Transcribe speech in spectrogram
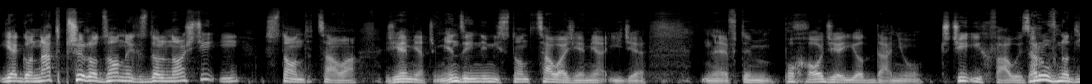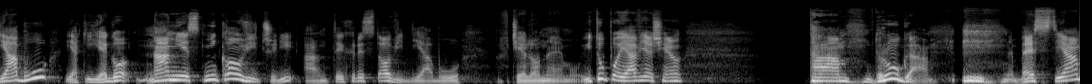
jego nadprzyrodzonych zdolności i stąd cała ziemia, czy między innymi stąd cała ziemia idzie e, w tym pochodzie i oddaniu czci i chwały zarówno diabłu, jak i jego namiestnikowi, czyli antychrystowi, diabłu wcielonemu. I tu pojawia się ta druga bestia,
